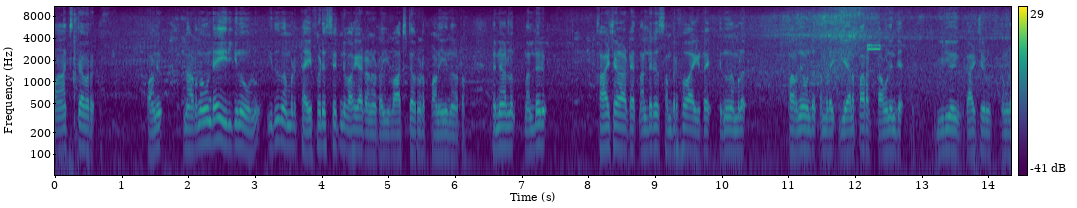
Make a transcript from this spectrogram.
വാച്ച് ടവർ പണി നടന്നുകൊണ്ടേ ഇരിക്കുന്നുള്ളൂ ഇത് നമ്മുടെ ടൈഫോയിഡ് എസ്റ്റേറ്റിന്റെ വകയായിട്ടാണ് കേട്ടോ ഈ വാച്ച് ടവർ ഇവിടെ പണിയുന്നത് കേട്ടോ. എന്നാലും നല്ലൊരു കാഴ്ചകളാകട്ടെ നല്ലൊരു സംരംഭമാകട്ടെ എന്ന് നമ്മൾ പറഞ്ഞുകൊണ്ട് നമ്മുടെ ഏലപ്പാറ ടൗണിന്റെ വീഡിയോയും കാഴ്ചകളും നമ്മൾ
